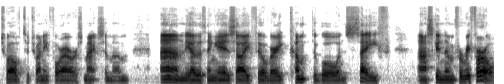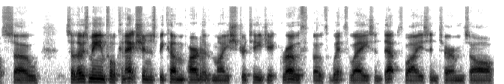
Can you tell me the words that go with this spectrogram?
12 to 24 hours maximum. And the other thing is, I feel very comfortable and safe asking them for referrals. So, so those meaningful connections become part of my strategic growth, both widthways and depthwise, in terms of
